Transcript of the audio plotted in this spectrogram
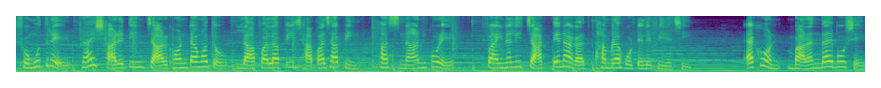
সমুদ্রে প্রায় সাড়ে তিন, চার ঘণ্টা মতো লাফালাফি, ঝাপাঝাপি আর স্নান করে ফাইনালি চারটে নাগাদ আমরা হোটেলে ফিরেছি। এখন বারান্দায় বসে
